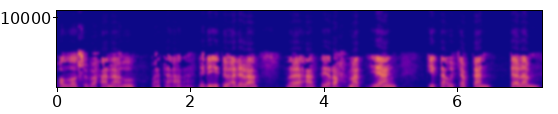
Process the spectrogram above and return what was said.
Allah Subhanahu wa taala. Jadi itu adalah e, arti rahmat yang kita ucapkan dalam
